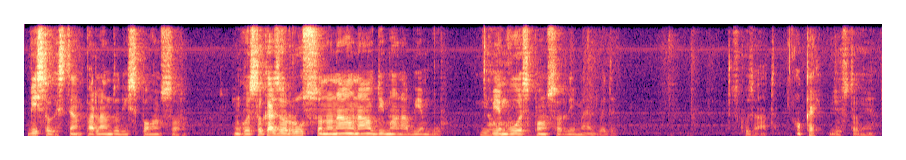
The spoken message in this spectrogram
visto che stiamo parlando di sponsor, in questo caso il russo non ha un Audi ma una BMW, BMW è sponsor di Medvedev. Scusate, Ok. giusto che...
